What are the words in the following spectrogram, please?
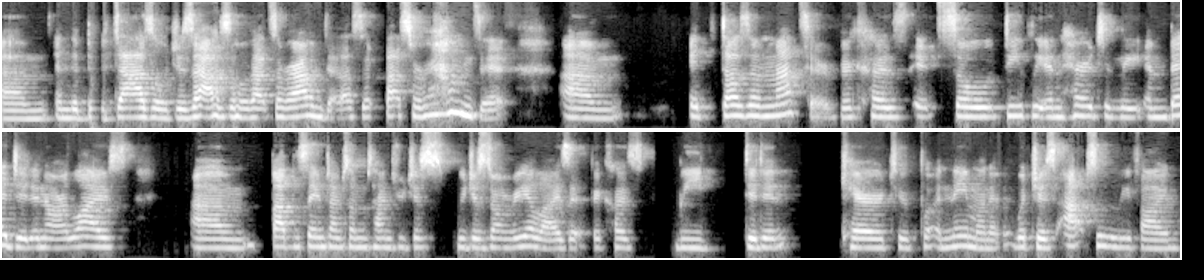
um, and the bedazzle jazzazzle that's around it that's that's around it um, it doesn't matter because it's so deeply inherently embedded in our lives um, but at the same time sometimes we just we just don't realize it because we didn't care to put a name on it which is absolutely fine.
